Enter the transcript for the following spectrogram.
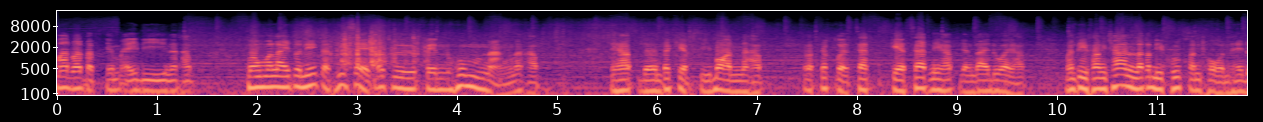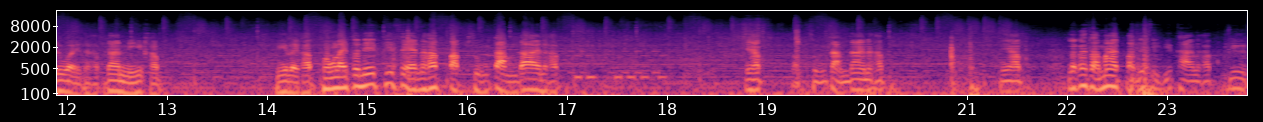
มาตรวัดแบบ MID นะครับพวงมาลัยตัวนี้จะพิเศษก็คือเป็นหุ้มหนังนะครับนะครับ เดินตะเข็บสีบอลนะครับเราจะเปิดแซดเกตแซดนี้ครับยังได้ด้วยครับ มัลติฟังก์ชันแล้วก็มีครู i คอนโทรลให้ด้วยนะครับ ด้านนี้ครับ นี่เลยครับพวงมาลัยตัวนี้พิเศษนะครับ ปรับสูงต่ำได้นะครับนี่ครับปรับสูงต่ำได้นะครับนี่ครับ แล้วก็สามารถปรับได้สี่ทิศทางนะครับ ยืด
